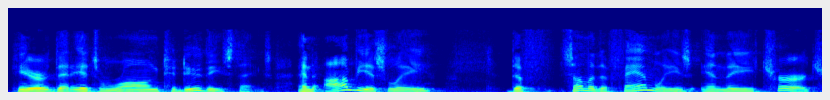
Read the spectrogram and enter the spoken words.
here that it's wrong to do these things, and obviously, the some of the families in the church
